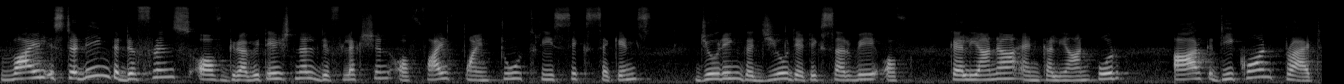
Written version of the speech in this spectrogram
while studying the difference of gravitational deflection of 5.236 seconds during the geodetic survey of Kalyana and Kalyanpur, Arch-Deacon Pratt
